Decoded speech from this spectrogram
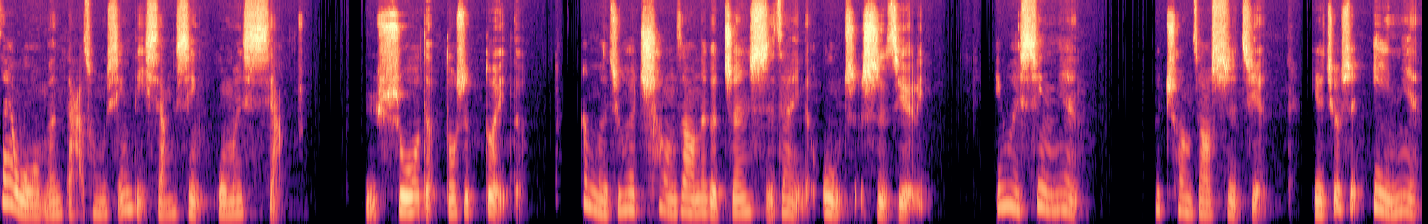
在我们打从心底相信，我们想与说的都是对的，那么就会创造那个真实在你的物质世界里。因为信念会创造事件，也就是意念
